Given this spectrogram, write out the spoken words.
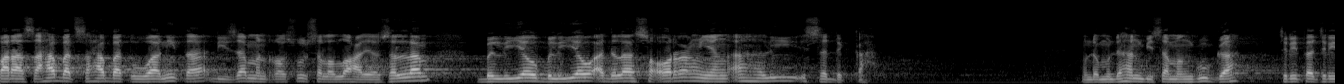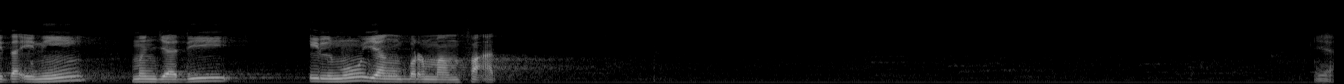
para sahabat-sahabat wanita di zaman Rasul Sallallahu Alaihi Wasallam beliau-beliau adalah seorang yang ahli sedekah. Mudah-mudahan bisa menggugah cerita-cerita ini menjadi ilmu yang bermanfaat Ya.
